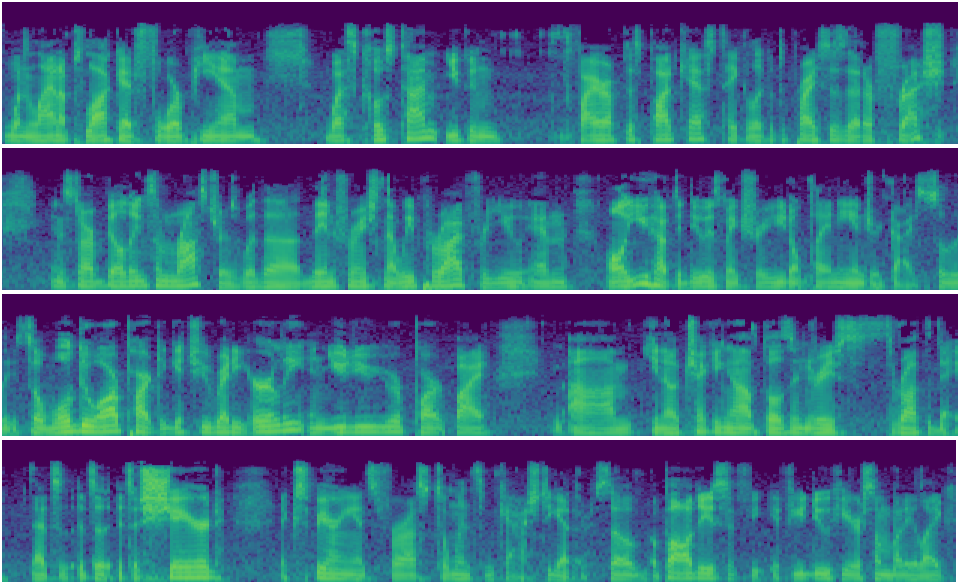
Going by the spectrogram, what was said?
when lineups lock at 4 p.m. West Coast time, you can fire up this podcast, take a look at the prices that are fresh, and start building some rosters with uh, the information that we provide for you. And all you have to do is make sure you don't play any injured guys. So, so we'll do our part to get you ready early, and you do your part by, um, you know, checking out those injuries throughout the day. That's it's a it's a shared experience for us to win some cash together. So apologies if if you do hear somebody like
